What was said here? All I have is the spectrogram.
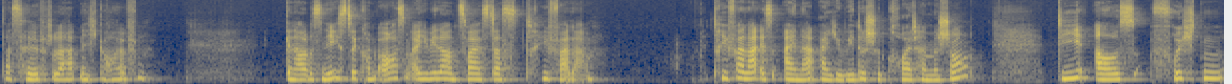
das hilft oder hat nicht geholfen. Genau, das nächste kommt auch aus dem Ayurveda und zwar ist das Trifala. Trifala ist eine ayurvedische Kräutermischung, die aus Früchten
